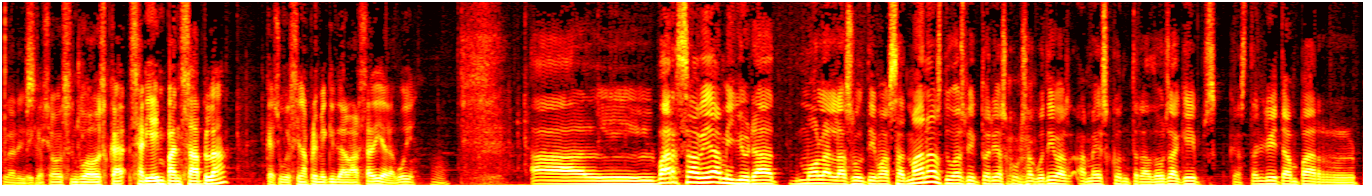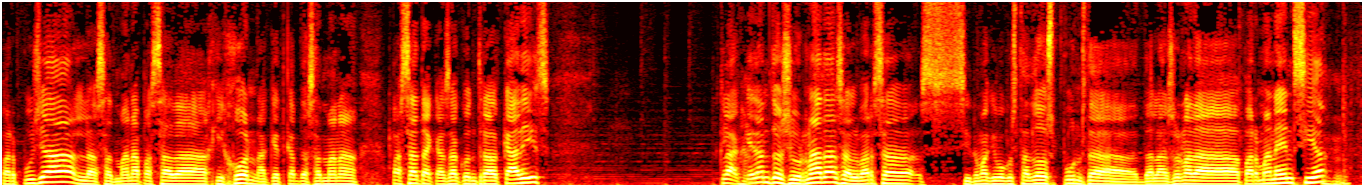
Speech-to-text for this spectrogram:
Claríssim. I que això són jugadors que seria impensable que juguessin al primer equip del Barça a dia d'avui. Uh -huh. El Barça B ha millorat molt en les últimes setmanes, dues victòries consecutives, a més contra dos equips que estan lluitant per, per pujar. La setmana passada Gijón, aquest cap de setmana passat a casa contra el Cádiz. Clar, queden dues jornades, el Barça, si no m'equivoco, està a dos punts de, de la zona de permanència. Uh -huh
